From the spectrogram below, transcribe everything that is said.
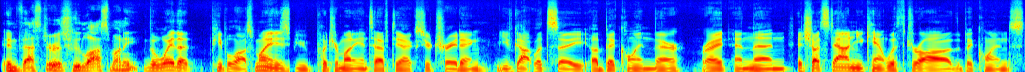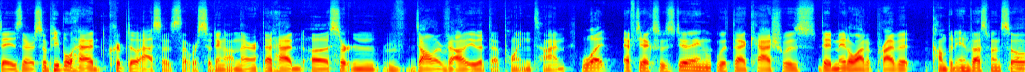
investors who lost money? The way that people lost money is you put your money into FTX, you're trading, you've got, let's say, a Bitcoin there right? And then it shuts down, you can't withdraw, the Bitcoin stays there. So people had crypto assets that were sitting on there that had a certain dollar value at that point in time. What FTX was doing with that cash was they made a lot of private company investments. So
